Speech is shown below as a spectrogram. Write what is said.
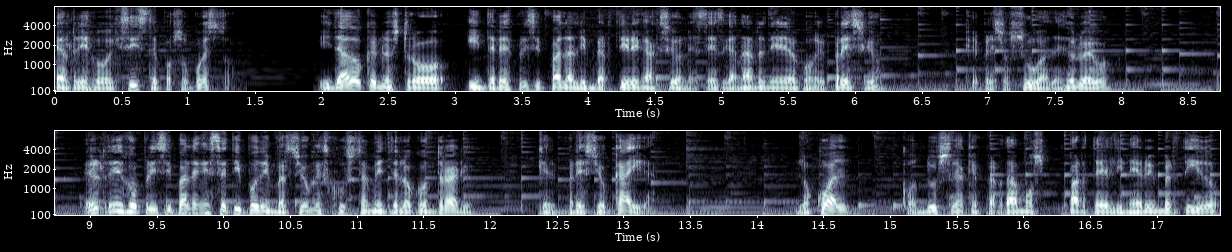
el riesgo existe, por supuesto. Y dado que nuestro interés principal al invertir en acciones es ganar dinero con el precio, que el precio suba desde luego, el riesgo principal en este tipo de inversión es justamente lo contrario, que el precio caiga, lo cual conduce a que perdamos parte del dinero invertido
